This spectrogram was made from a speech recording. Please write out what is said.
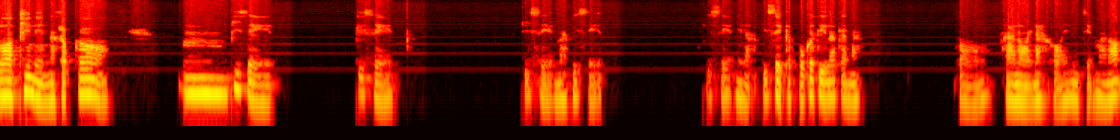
รอบที่เน้นนะครับก็ อืม พิเศษ พิเศษ พิเศษนะพิเศษ พิเศษนี่แหละพิเศษกับปกติแล้วกันนะ สองหาหน่อยนะ ขอให้มีเจ็ดมาเนาะ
